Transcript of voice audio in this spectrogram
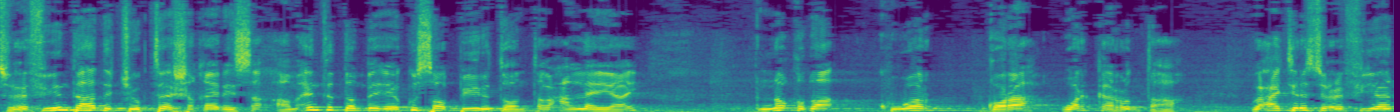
Suxufiyiinta hadda joogta ee shaqaynaysa ama inta dambe ee ku soo biiri doonta waxaan leeyahay noqda kuwa qora warka runta ah. Waxaa jira suxufiyaan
